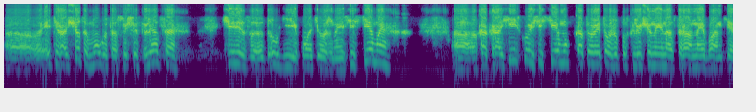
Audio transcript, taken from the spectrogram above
э, эти расчеты могут осуществляться через другие платежные системы, э, как российскую систему, к которой тоже подключены иностранные банки,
